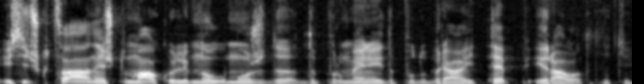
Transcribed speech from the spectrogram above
И всичко това нещо малко или много може да, да променя и да подобрява и теб, и работата ти.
